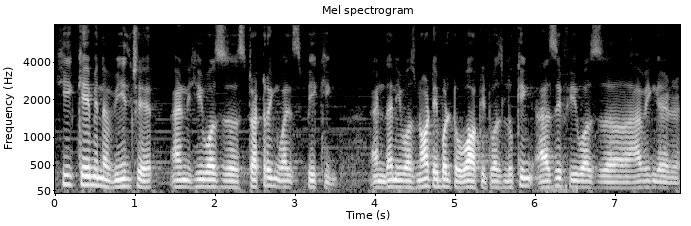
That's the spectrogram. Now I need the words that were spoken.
He came in a wheelchair and he was uh, stuttering while speaking and then he was not able to walk. It was looking as if he was uh, having a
